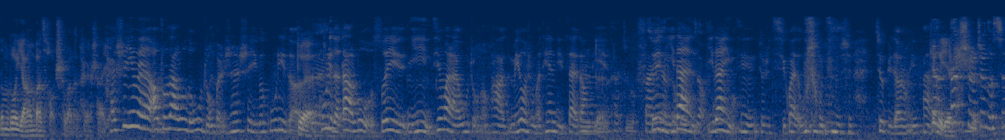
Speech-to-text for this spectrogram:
那么多羊把草吃完了，开始杀羊。还是因为澳洲大陆的物种本身是一个孤立的对。孤立的大陆，所以你引进外来物种的话，没有什么天敌在当地。对它就，繁所以你一旦一旦引进就是奇怪的物种进去，就比较容易泛滥。这个也但是是。这个新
